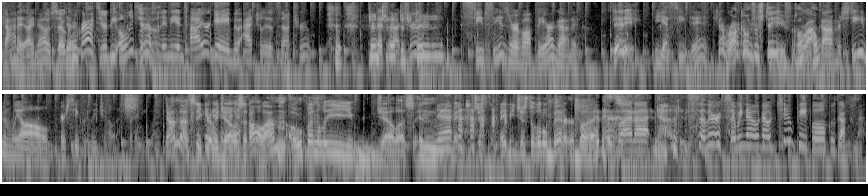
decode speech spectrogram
got it. I know. So Yeah. congrats. You're the only person in the entire game who actually that's not true. That's not true. Steve Caesar of Off the Air got it. Did he? Yes, he did. Yeah, rock on for Steve. I'll- Rock I'll- on for Steve, and we all are secretly jealous. But anyway. I'm not secretly jealous at all. I'm openly jealous and maybe just maybe just a little bitter, but but uh, no, so there, so we know know two people who got them out.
